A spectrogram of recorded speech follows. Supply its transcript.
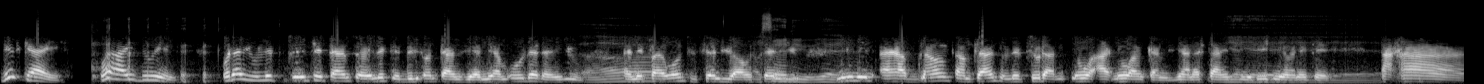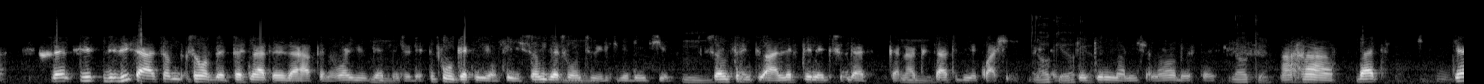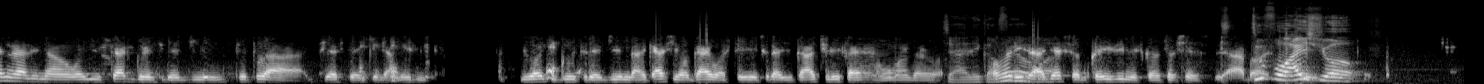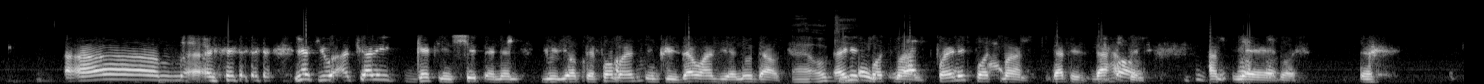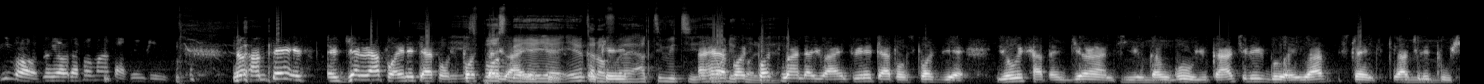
this guy, what are you doing? Whether you live twenty times or you live a billion times, yeah, me, I'm older than you. and if I want to send you, I'll, I'll send, send you. you, yeah. Meaning, I have now. I'm trying to live so that no, I- no one can. You understand? Yeah, yeah, me or anything. yeah, yeah, Aha. Then it, these are some some of the personal things that happen when you Mm. get into this. People get in your face. Some just want to intimidate you. Mm. Some think you are lifting it so that you can act- start to be a kwashi. Okay, okay. Taking money and all those things. Okay. Uh-huh. But generally now, when you start going to the gym, people are just thinking that maybe you want to go to the gym like as your guy was saying so that you can actually find a woman very well. All these are just some crazy misconceptions about Two four. Are you gym. sure? Um, yes, you actually get in shape and then you, your performance increase. That one, there, no doubt. Uh, okay. Any sportsman, for any sportsman, that is that happens. Um, yeah, boss. People, so your performance has increased. no, I'm saying it's, it's general for any type of sports. Sports, that yeah, you yeah, are yeah. into. Any kind okay? of uh, activity. Uh, what do for sportsman that you are into any type of sports there, you always have endurance. You Mm. can go, you can actually go, and you have strength to actually Mm. push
